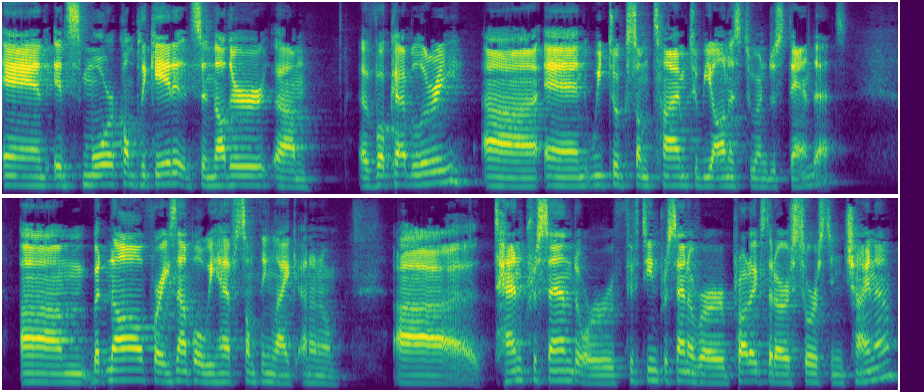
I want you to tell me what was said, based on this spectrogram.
And it's more complicated. It's another um, vocabulary. Uh, and we took some time to be honest to understand that um, but now for example we have something like i don't know uh, 10% or 15% of our products that are sourced in China.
